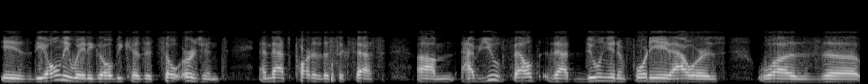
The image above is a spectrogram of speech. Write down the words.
is the only way to go because it's so urgent, and that's part of the success. Um, have you felt that doing it in 48 hours was uh,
